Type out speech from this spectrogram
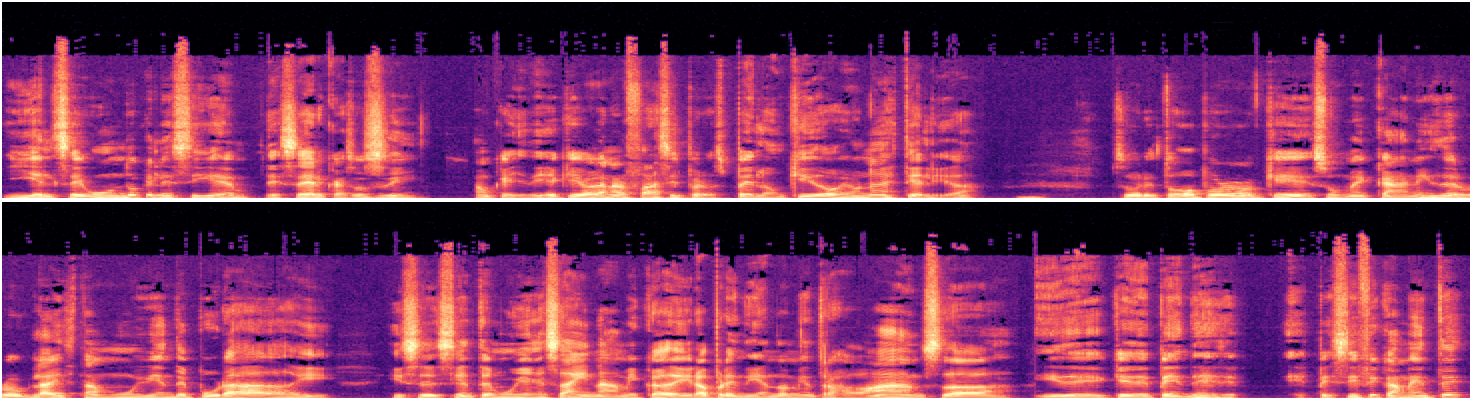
Y el segundo que le sigue de cerca, eso sí. Aunque yo dije que iba a ganar fácil, pero Spelunky 2 es una bestialidad. Sobre todo porque sus mecánicas de roguelite están muy bien depuradas y y se siente muy bien esa dinámica de ir aprendiendo mientras avanza y de que depende específicamente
